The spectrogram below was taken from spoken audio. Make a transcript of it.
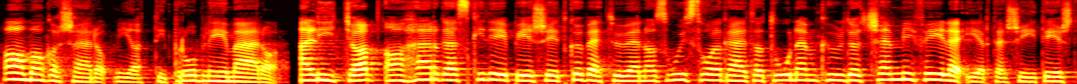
a magas árak miatti problémára. Állítja, a hárgáz kilépését követően az új szolgáltató nem küldött semmiféle értesítést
